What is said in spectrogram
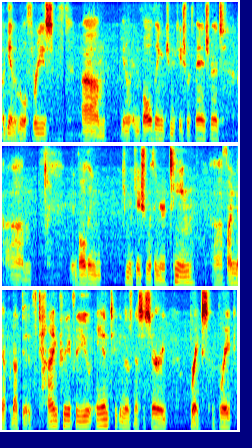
again the rule of threes, um, you know, involving communication with management, um, involving communication within your team, uh, finding that productive time period for you, and taking those necessary breaks. A break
